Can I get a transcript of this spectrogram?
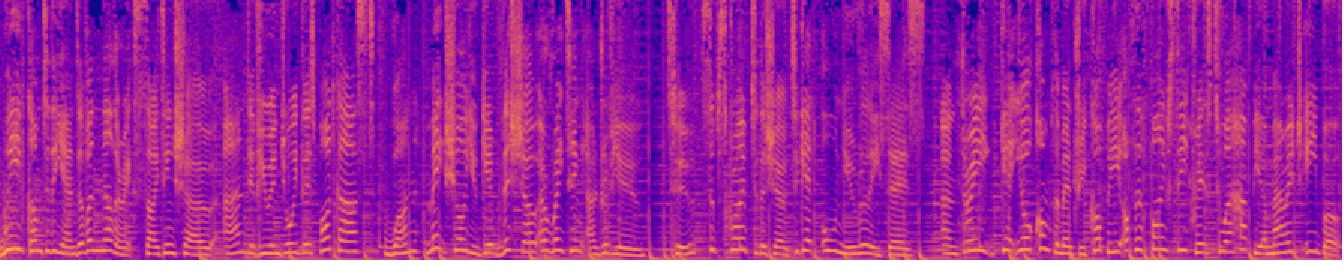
We've come to the end of another exciting show. And if you enjoyed this podcast, one, make sure you give this show a rating and review. Two, subscribe to the show to get all new releases. And three, get your complimentary copy of the five secrets to a happier marriage ebook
